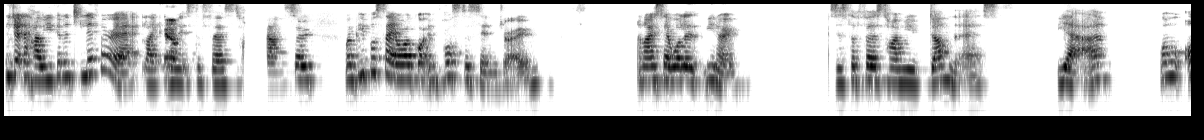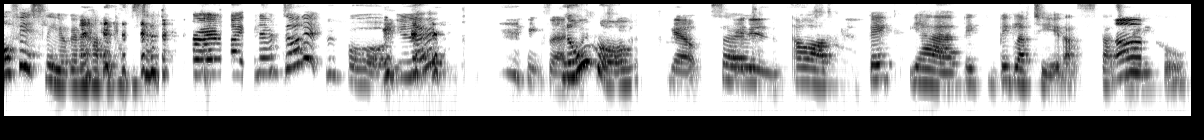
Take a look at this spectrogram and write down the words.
You don't know how you're going to deliver it like yep. when it's the first time. Around so when people say oh i've got imposter syndrome and i say well you know is this the first time you've done this? Yeah. Well obviously you're going to have imposter syndrome like never done it before you know? Exactly. Normal yeah so it is oh big yeah big big love to you that's that's oh, really cool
